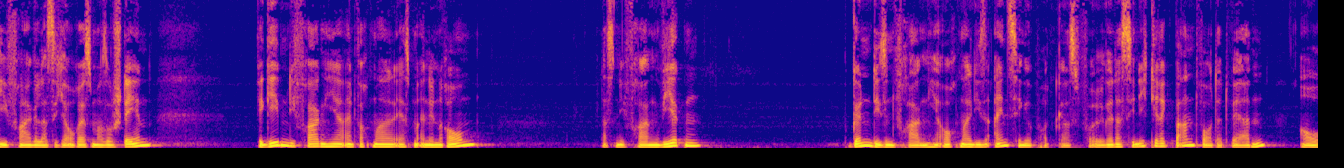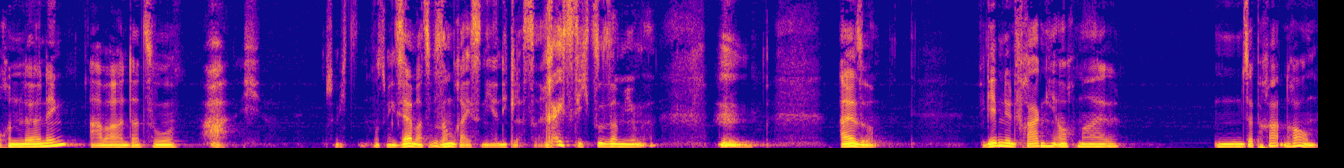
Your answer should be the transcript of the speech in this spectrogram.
Die Frage lasse ich auch erstmal so stehen. Wir geben die Fragen hier einfach mal erstmal in den Raum, lassen die Fragen wirken, gönnen diesen Fragen hier auch mal diese einzige Podcast-Folge, dass sie nicht direkt beantwortet werden. Auch ein Learning, aber dazu, ah, ich muss mich, muss mich selber zusammenreißen hier, Niklas. Reiß dich zusammen, Junge. Also, wir geben den Fragen hier auch mal einen separaten Raum.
